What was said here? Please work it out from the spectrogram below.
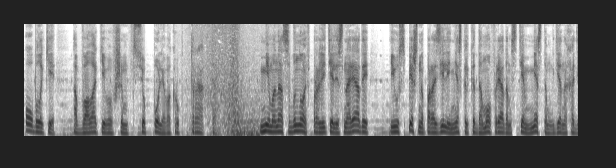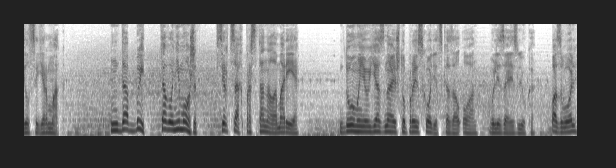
облаке, обволакивавшем все поле вокруг тракта. Мимо нас вновь пролетели снаряды и успешно поразили несколько домов рядом с тем местом, где находился Ермак. «Да быть того не может!» — в сердцах простонала Мария. «Думаю, я знаю, что происходит», — сказал Оан, вылезая из люка. «Позволь».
